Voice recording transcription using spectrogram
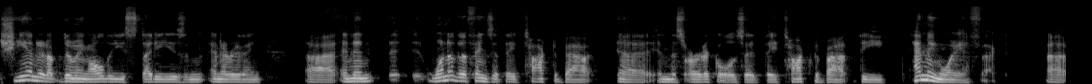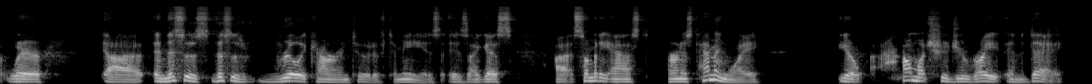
she ended up doing all these studies and, and everything. Uh, and then uh, one of the things that they talked about uh, in this article is that they talked about the Hemingway effect, uh, where uh, and this is this is really counterintuitive to me. Is is I guess uh, somebody asked Ernest Hemingway, you know, how much should you write in a day?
